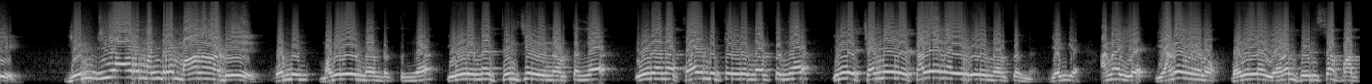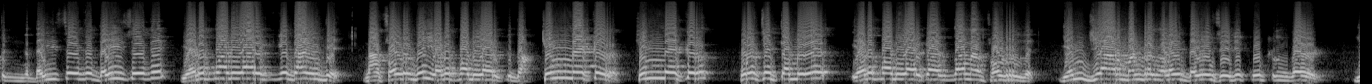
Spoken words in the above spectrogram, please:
எம்ஜிஆர் மன்ற மாநாடு ஒன்று மதுரையில் நடத்துங்க இல்லைன்னா திருச்சியில் நடத்துங்க இல்லைன்னா கோயம்புத்தூர்ல நடத்துங்க இல்ல சென்னையில தலைநகர்களை நடத்துங்க. எங்க? ஆனா எ- இடம் வேணும். முதல்ல இடம் பெருசா பாத்துக்கோங்க தயவு செய்து தயவு செய்து எடப்பாடியாருக்கு தான் இது. நான் சொல்றது எடப்பாடியாருக்கு தான். கிங் மேக்கர் கிங் மேக்கர் புரட்சி தமிழ் எடப்பாடியாருக்காக தான் நான் சொல்றது. எம்ஜிஆர் மன்றங்களை தயவு செய்து கூட்டுங்கள்.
